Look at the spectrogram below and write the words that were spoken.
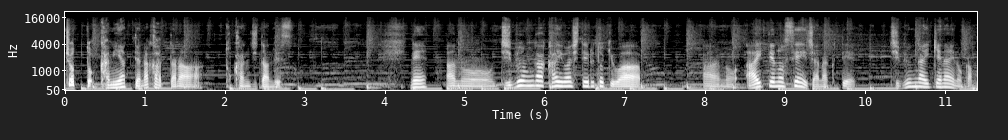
ちょっと噛み合ってなかったなと感じたんです。ね、あの自分が会話してる時はあの相手のせいじゃなくて自分がいけないのかも。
